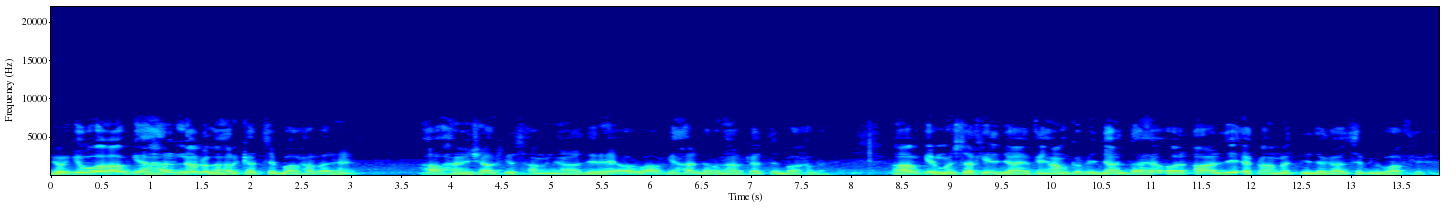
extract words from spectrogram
کیونکہ وہ آپ کے ہر نقل، حرکت سے باخبر ہیں۔ آپ ہمیشہ اس کے سامنے حاضر ہے اور وہ آپ کے ہر نقل حرکت سے باخبر ہے آپ کے مستقل جائے قیام کو بھی جانتا ہے اور عارضی اقامت کی جگہ سے بھی واقف ہے۔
